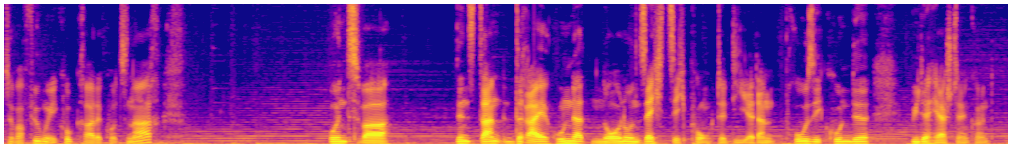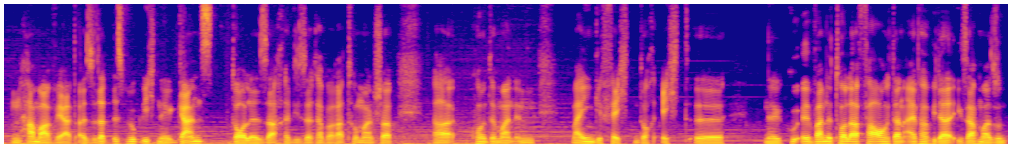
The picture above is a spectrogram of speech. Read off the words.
zur Verfügung. Ich gucke gerade kurz nach. Und zwar sind es dann 369 Punkte, die ihr dann pro Sekunde wiederherstellen könnt. Ein Hammerwert. Also das ist wirklich eine ganz tolle Sache, diese Reparaturmannschaft. Da konnte man in meinen Gefechten doch echt äh, eine, war eine tolle Erfahrung, dann einfach wieder, ich sag mal, so ein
